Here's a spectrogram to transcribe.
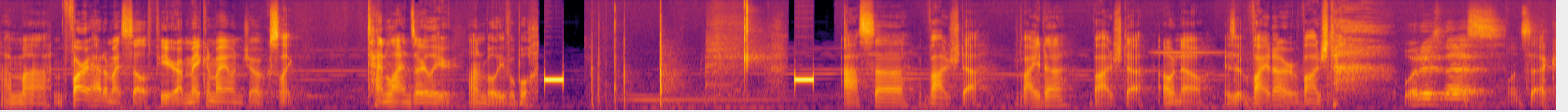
I'm, uh, I'm far ahead of myself here. I'm making my own jokes like 10 lines earlier. Unbelievable. Asa Vajda. Vida Vajda. Oh no. Is it Vida or Vajda? what is this? One sec.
